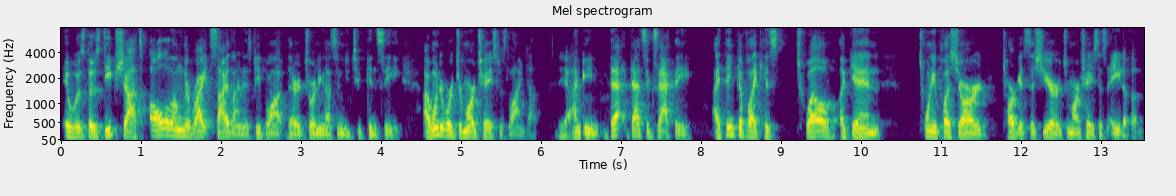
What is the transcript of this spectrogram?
It was those deep shots all along the right sideline, as people out there joining us on YouTube can see. I wonder where Ja'Marr Chase was lined up. Yeah, I mean that that's exactly. I think of like his twelve again, twenty plus yard targets this year. Ja'Marr Chase has eight of them.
